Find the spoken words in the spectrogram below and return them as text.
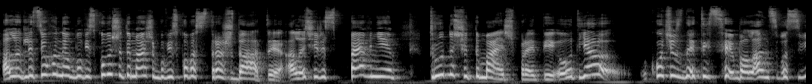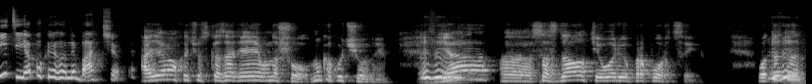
Але для цього не обов'язково, що ти маєш обов'язково страждати. Але через певні труднощі ти маєш пройти. От я хочу знайти цей баланс в освіті, я поки його не бачу. А я вам хочу сказати, я його знайшов, ну як учений. Угу. Я э, создал теорию пропорций. Вот угу. это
